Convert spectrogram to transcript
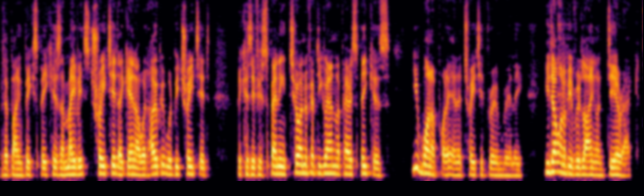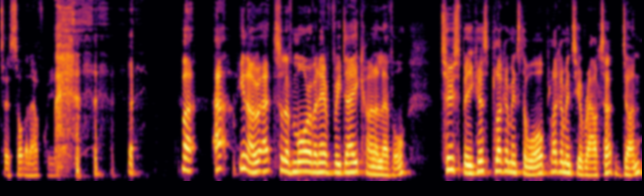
if they're buying big speakers, and maybe it's treated again. I would hope it would be treated because if you're spending 250 grand on a pair of speakers, you want to put it in a treated room. Really, you don't want to be relying on Dirac to sort that out for you. but at, you know, at sort of more of an everyday kind of level, two speakers, plug them into the wall, plug them into your router, done.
